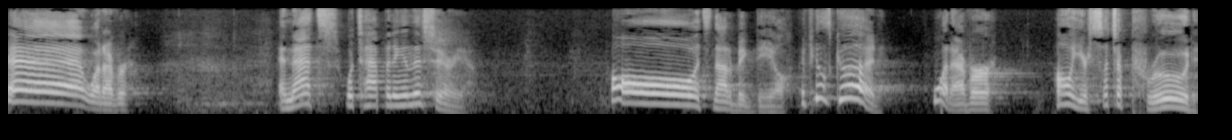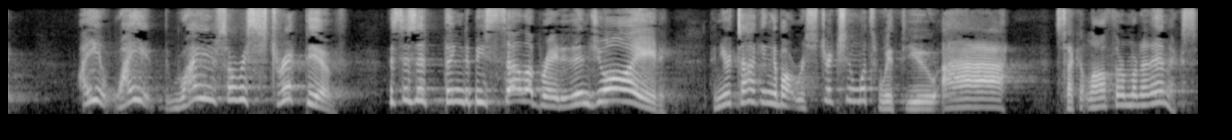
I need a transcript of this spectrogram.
Eh, whatever. And that's what's happening in this area. Oh, it's not a big deal. It feels good. Whatever. Oh, you're such a prude. Why, why, why are you so restrictive? This is a thing to be celebrated, enjoyed. And you're talking about restriction? What's with you? Ah, second law of thermodynamics.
